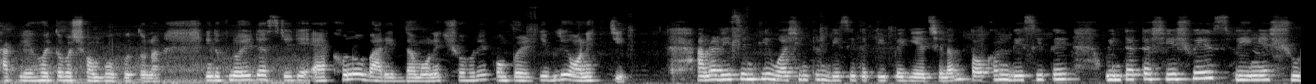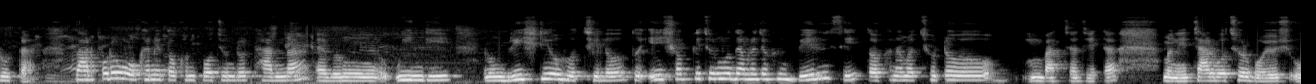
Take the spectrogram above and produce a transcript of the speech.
থাকলে হয়তো বা সম্ভব হতো না। কিন্তু ফ্লোরিডা স্টেটে এখনও বাড়ির দাম অনেক শহরে কম্পারেটিভলি অনেক চিপ আমরা রিসেন্টলি ওয়াশিংটন ডিসিতে ট্রিপে গিয়েছিলাম, তখন ডিসিতে উইন্টারটা শেষ হয়ে স্প্রিংয়ের শুরুটা। তারপরেও ওখানে তখন প্রচণ্ড ঠান্ডা এবং উইন্ডি এবং বৃষ্টিও হচ্ছিল। তো এই সব কিছুর মধ্যে আমরা যখন বের হয়েছি, তখন আমার ছোট বাচ্চা যেটা মানে চার বছর বয়স ও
